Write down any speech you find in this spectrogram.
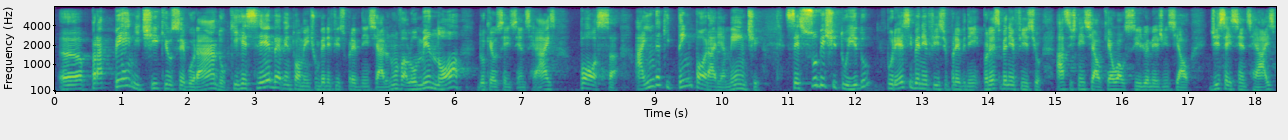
uh, para permitir que o segurado, que receba eventualmente um benefício previdenciário num valor menor do que os 600 reais, possa, ainda que temporariamente, ser substituído por esse benefício por esse benefício assistencial, que é o auxílio emergencial de 600 reais,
